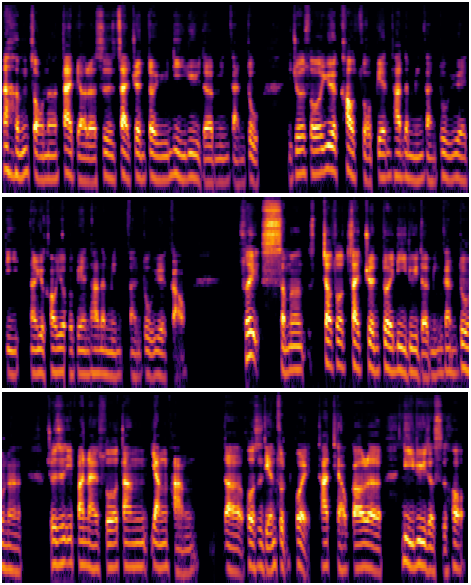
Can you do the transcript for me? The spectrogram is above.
那横轴呢，代表的是债券对于利率的敏感度，也就是说，越靠左边它的敏感度越低，那越靠右边它的敏感度越高。所以，什么叫做债券对利率的敏感度呢？就是一般来说，当央行呃或者是联准会它调高了利率的时候。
